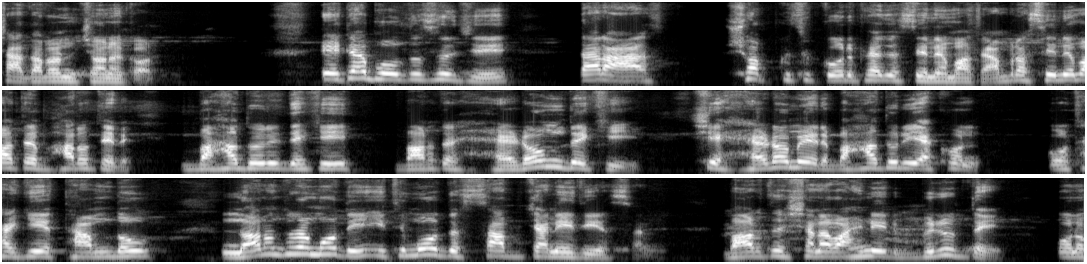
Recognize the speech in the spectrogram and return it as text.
সাধারণ জনগণ। এটা বলতেছে যে তারা সবকিছু করে ফেলে সিনেমাতে। আমরা সিনেমাতে ভারতের বাহাদুরি দেখি, ভারতের হেডম দেখি। সে হেডমের বাহাদুরি এখন কোথায় গিয়ে থামলো? নরেন্দ্র মোদী ইতিমধ্যে সাফ জানিয়ে দিয়েছেন, ভারতের সেনাবাহিনীর বিরুদ্ধে কোনো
